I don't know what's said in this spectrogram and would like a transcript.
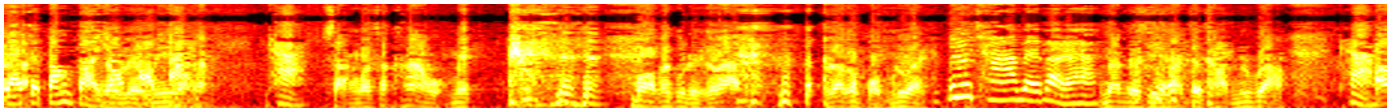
แล้วจะต้องต่อยอดต่อเร็วๆนี้ไปแหละฮะค่ะ สั่งมาสักห้าหกเม็ดมอบให้คุณเอกราชแล้วก็ผมด้วย ไม่รู้ช้าไปเปล่านะคะนั่นน่ะสิฮะจะทันหรือเปล่าค่ะเอา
